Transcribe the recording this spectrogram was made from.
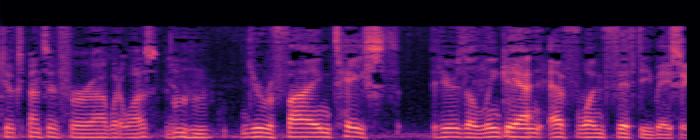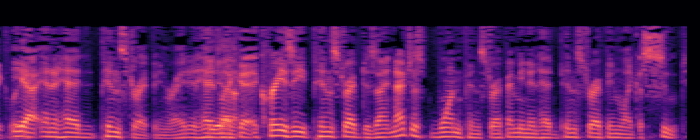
Too expensive for uh, what it was. Yeah. Mm-hmm. your refined taste. Here's a Lincoln F-150, basically. Yeah, and it had pinstriping, right? It had Yeah. like a, a crazy pinstripe design. Not just one pinstripe. I mean, it had pinstriping like a suit,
